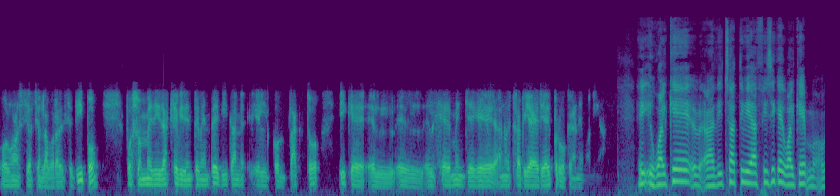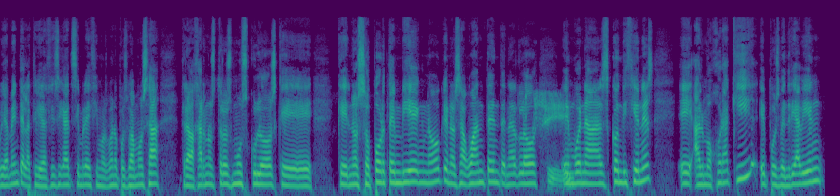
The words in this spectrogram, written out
o alguna situación laboral de ese tipo, pues son medidas que evidentemente evitan el contacto y que el, el germen llegue a nuestra vía aérea y provoque la neumonía. Eh, igual que ha dicho actividad física, igual que obviamente la actividad física siempre decimos, bueno, pues vamos a trabajar nuestros músculos que, que nos soporten bien, ¿no? Que nos aguanten, tenerlos en buenas condiciones. Eh, a lo mejor aquí, eh, pues vendría bien,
